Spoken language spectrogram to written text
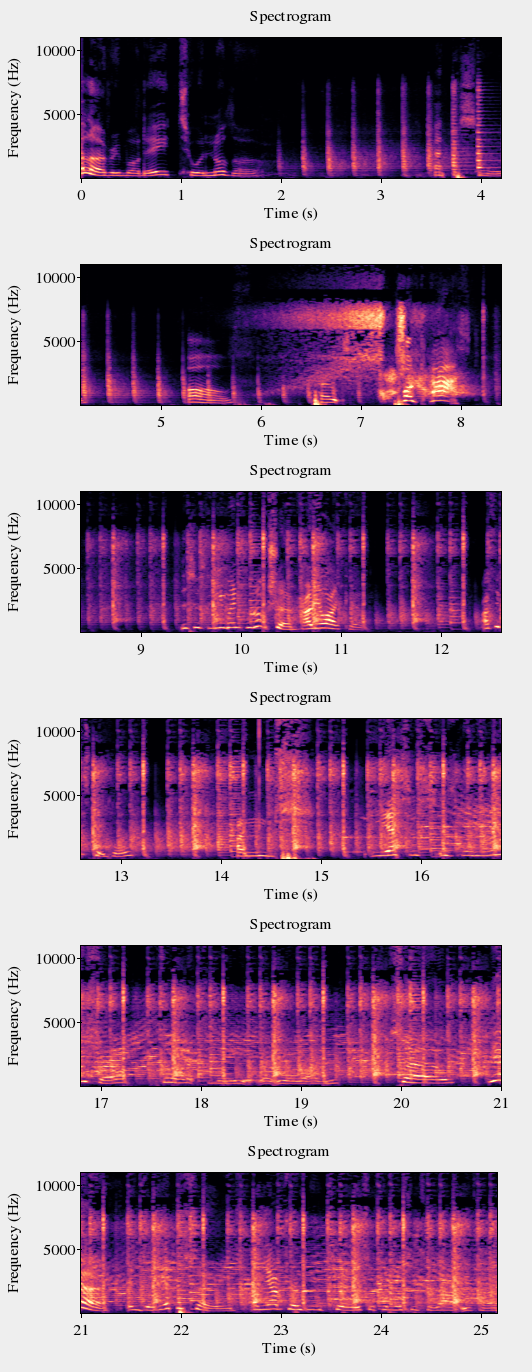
Hello, everybody, to another episode of Pope's Podcast. This is the new introduction. How do you like it? I think it's pretty cool. And yes, this is going to be short. Don't want it to be like long. So yeah, enjoy the episode. And the outro's new too, so if you listen to that, you can.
